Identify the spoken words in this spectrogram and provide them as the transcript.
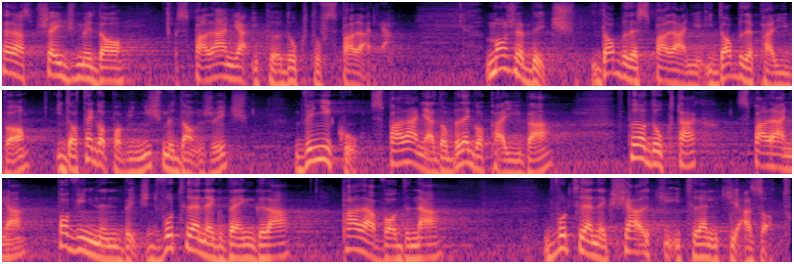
teraz przejdźmy do spalania i produktów spalania. Może być dobre spalanie i dobre paliwo, i do tego powinniśmy dążyć, w wyniku spalania dobrego paliwa w produktach spalania powinien być dwutlenek węgla, para wodna, dwutlenek siarki i tlenki azotu.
